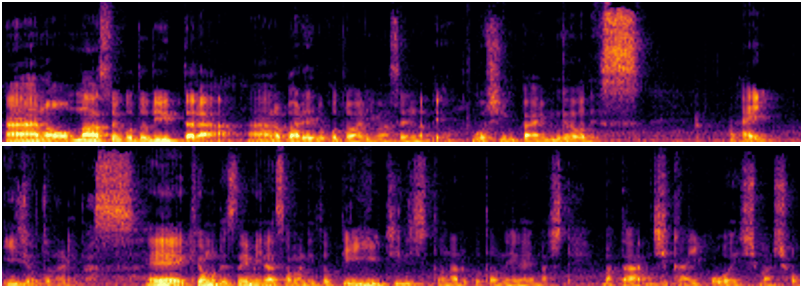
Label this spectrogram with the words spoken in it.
あの、まあそういうことで言ったら、あの、バレることはありませんので、ご心配無用です。はい。以上となります。えー今日もですね、皆様にとっていい一日となることを願いまして、また次回お会いしましょう。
